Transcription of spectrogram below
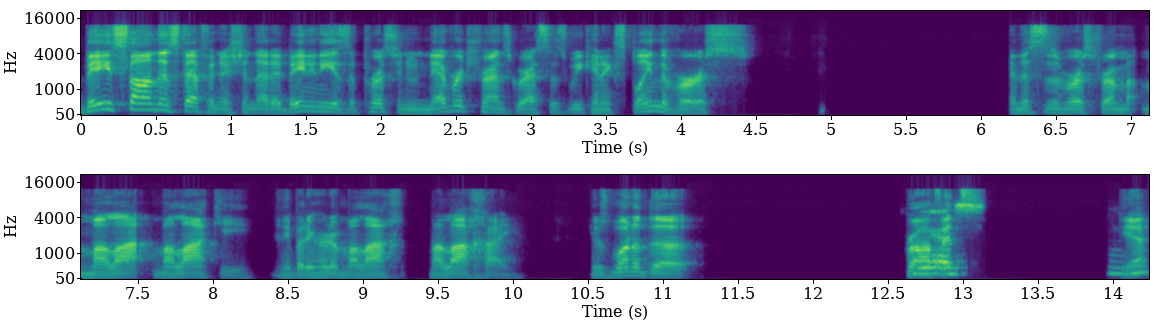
Based on this definition that a Bainani is a person who never transgresses, we can explain the verse. And this is a verse from Mala- Malachi. Anybody heard of Malach- Malachi? He was one of the prophets. Mhm. Yeah.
